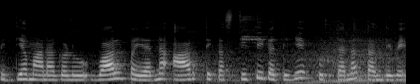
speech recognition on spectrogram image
ವಿದ್ಯಮಾನಗಳು ವಾಲ್ಪಯರ್ನ ಆರ್ಥಿಕ ಸ್ಥಿತಿಗತಿಗೆ ಕುತ್ತನ ತಂದಿವೆ.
